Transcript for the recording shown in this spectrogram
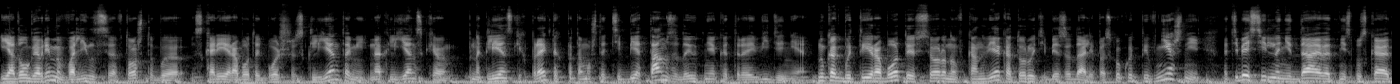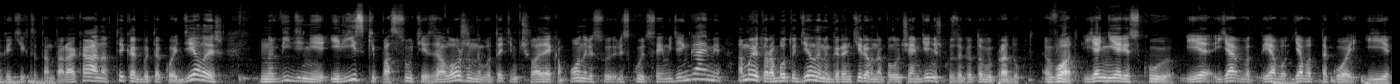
Я долгое время валился в то, чтобы скорее работать больше с клиентами на, клиентском, на клиентских проектах, потому что тебе там задают некоторое видение. Ну, как бы ты работаешь все равно в конве, которую тебе задали. Поскольку ты внешний, на тебя сильно не давят, не спускают каких-то там тараканов. Ты как бы такой делаешь, но видение и риски, по сути, заложены вот этим человеком. Он рисует, рискует своими деньгами, а мы эту работу работу делаем и гарантированно получаем денежку за готовый продукт. Вот, я не рискую. Я, я, вот, я, я вот такой. И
